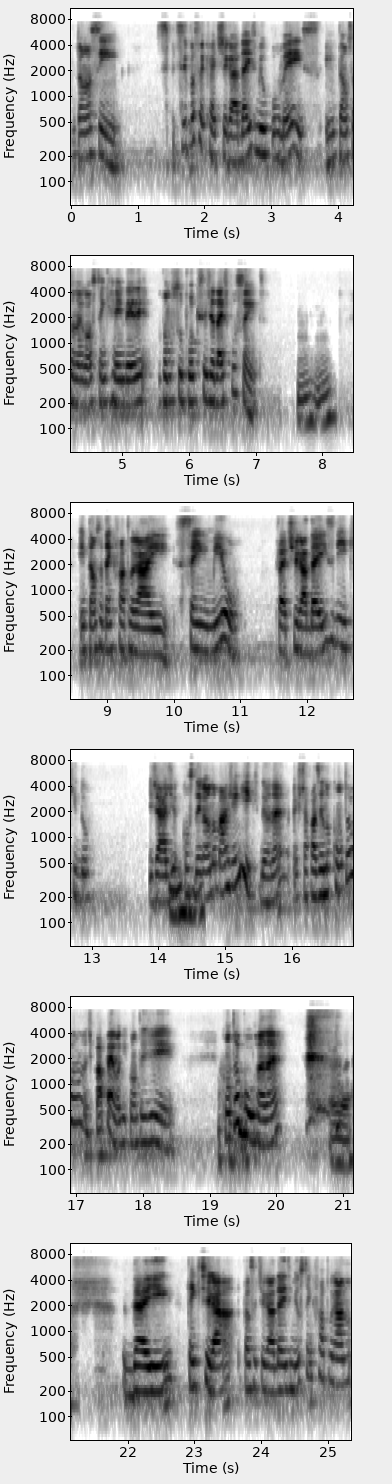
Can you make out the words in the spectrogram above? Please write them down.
Então, assim, se você quer chegar a 10 mil por mês, então seu negócio tem que render, vamos supor que seja 10%. Então você tem que faturar aí 100 mil para tirar 10 líquido. Já de, uhum. considerando margem líquida, né? A gente está fazendo conta de papel aqui, conta de. Conta burra, né? É. Daí tem que tirar, para você tirar 10 mil, você tem que faturar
